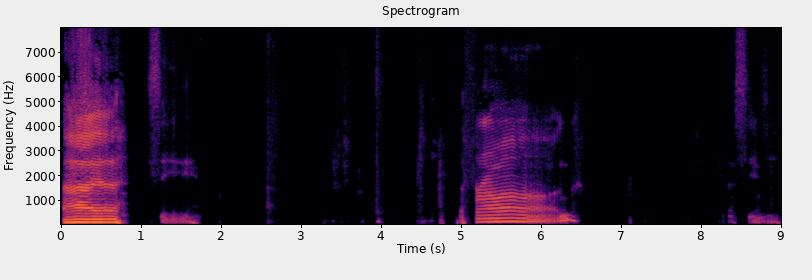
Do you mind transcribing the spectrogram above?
Uh, see. The frog. Let's see.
